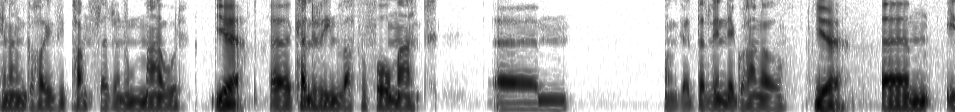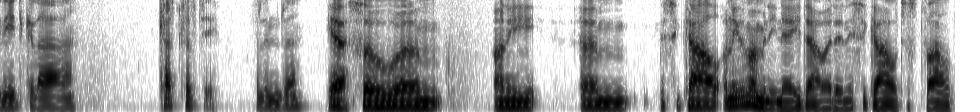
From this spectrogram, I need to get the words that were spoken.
hynna'n gyhoeddi pamffled o'n nhw'n mawr. Ie. Yeah. Uh, kind yr of un fath o format. Um, ond gyda darluniau gwahanol. Ie. Yeah. Um, I wneud gyda cartref ti, fel Indra. Ie, yeah, so um, o'n i... Um, nes i cael... O'n i ddim yn mynd i wneud e, a wedyn nes i cael just fel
